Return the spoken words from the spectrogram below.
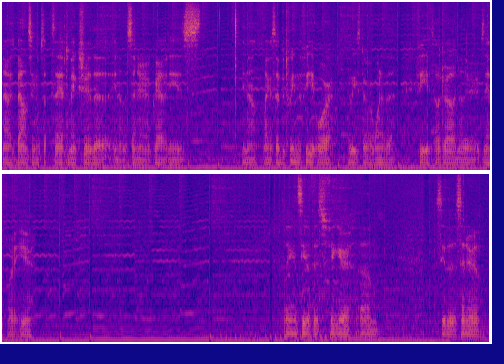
now he's balancing himself. So you have to make sure the you know the center of gravity is you know like I said between the feet or at least over one of the feet. So I'll draw another example right here. So you can see with this figure, um, see the center of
